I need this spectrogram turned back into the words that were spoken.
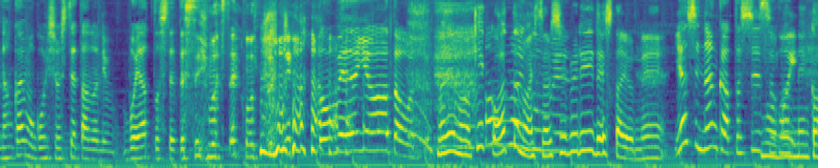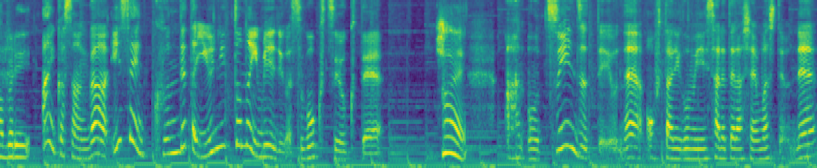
何回もご一緒してたのにぼやっとしててすいません本当に。ごめんよーと思って。まあでも結構会ったのは久しぶりでしたよね。やしなんか私すごい何年かぶり。愛花さんが以前組んでたユニットのイメージがすごく強くて。はい、あのツインズっていうねお二人組されてらっしゃいましたよね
